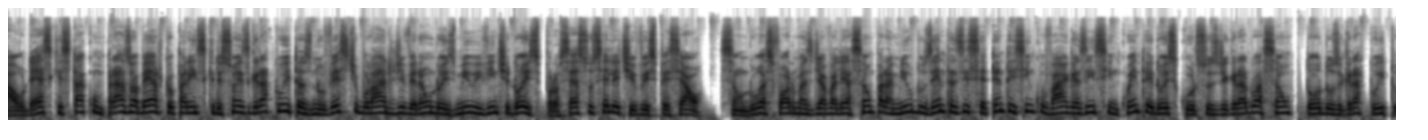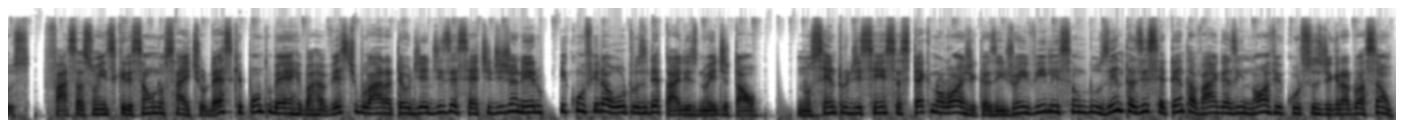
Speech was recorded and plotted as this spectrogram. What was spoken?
A UDESC está com prazo aberto para inscrições gratuitas no Vestibular de Verão 2022, processo seletivo especial. São duas formas de avaliação para 1.275 vagas em 52 cursos de graduação, todos gratuitos. Faça sua inscrição no site udesc.br/vestibular até o dia 17 de janeiro e confira outros detalhes no edital. No Centro de Ciências Tecnológicas, em Joinville, são 270 vagas em nove cursos de graduação.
